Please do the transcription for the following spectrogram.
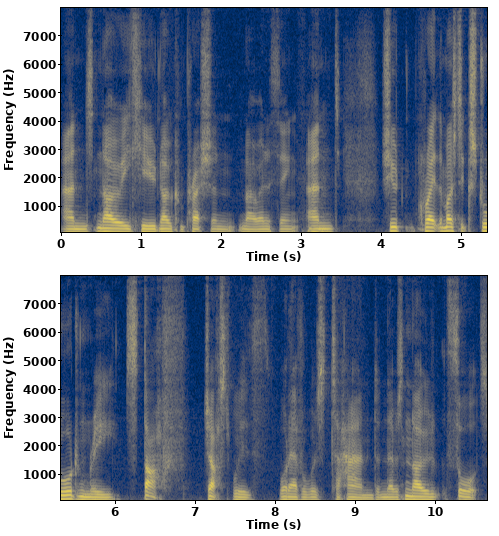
and no EQ, no compression, no anything, and she would create the most extraordinary stuff just with whatever was to hand and there was no thought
